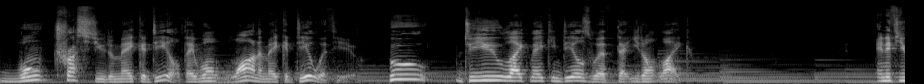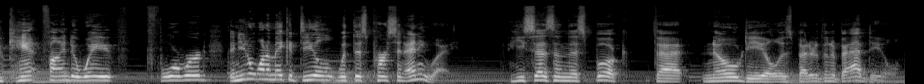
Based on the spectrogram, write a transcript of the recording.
won't trust you to make a deal. They won't want to make a deal with you. Who do you like making deals with that you don't like? And if you can't find a way forward, then you don't want to make a deal with this person anyway. He says in this book that no deal is better than a bad deal.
